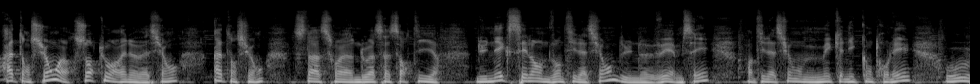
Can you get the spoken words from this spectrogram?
Attention, alors surtout en rénovation, attention, cela doit s'assortir d'une excellente ventilation, d'une VMC, ventilation mécanique contrôlée, ou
